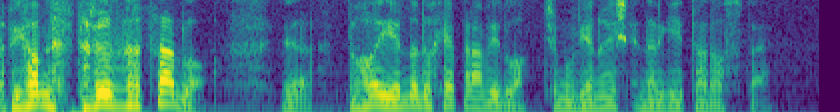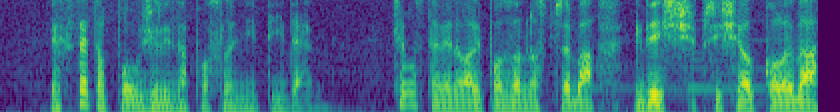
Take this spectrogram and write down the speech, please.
abych vám nastavil zrcadlo. Tohle je jednoduché pravidlo. Čemu věnuješ energii, to roste. Jak jste to použili za poslední týden? Čemu jste věnovali pozornost třeba, když přišel kolega,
